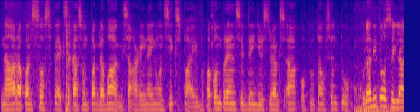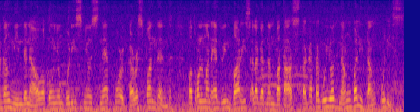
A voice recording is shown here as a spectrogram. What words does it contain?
Naharap ang suspect sa kasong paglabag sa RA 9165 o Comprehensive Dangerous Drugs Act of 2002. Mula dito sa Ilagang Mindanao, ako yung Police News Network correspondent, Patrolman Edwin Baris Alagad ng Batas, taga-taguyod ng Balitang Pulis.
